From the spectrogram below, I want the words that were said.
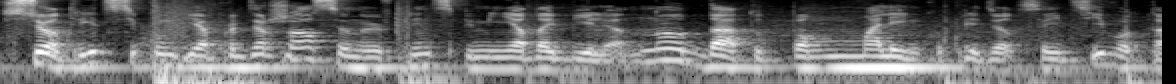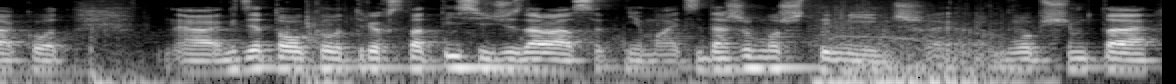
Все, 30 секунд я продержался, ну и в принципе меня добили. Ну да, тут помаленьку придется идти вот так вот. А, где-то около 300 тысяч за раз отнимать, даже может и меньше. В общем-то,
